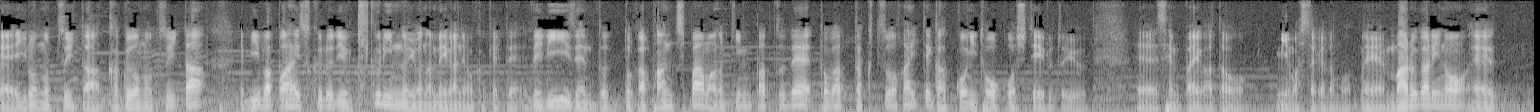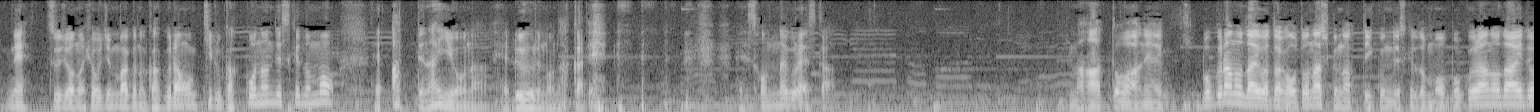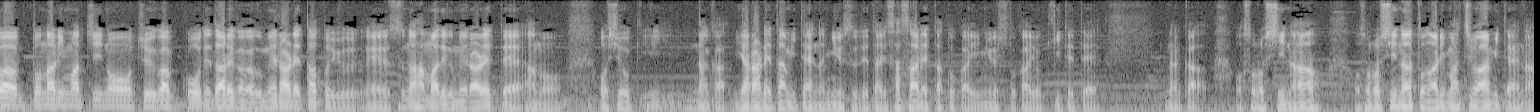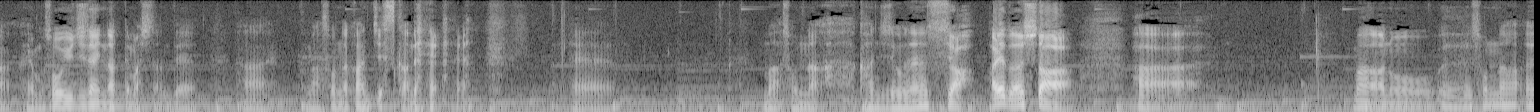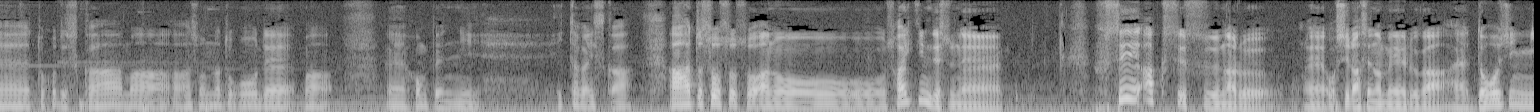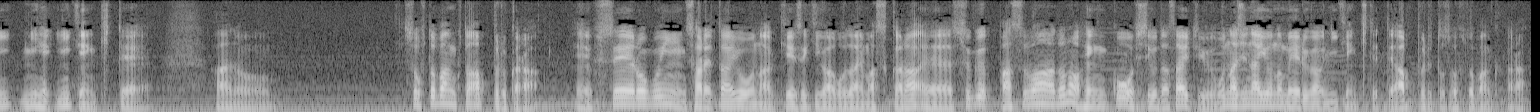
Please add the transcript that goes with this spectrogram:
えー色のついた角度のついたビーバップハイスクールでいうキクリンのような眼鏡をかけてでリーゼントとかパンチパーマの金髪で尖った靴を履いて学校に登校しているという、えー先輩方を見ましたけども、えー丸刈りの、えね、通常の標準マークの学ランを着る学校なんですけども、え合ってないような、えルールの中で そんなぐらいですか？まあ、あとはね、僕らの代はだかおとなしくなっていくんですけども、僕らの代では隣町の中学校で誰かが埋められたという、えー砂浜で埋められて、あの、お仕置き、なんかやられたみたいなニュース出たり、刺されたとかいうニュースとかよく聞いてて、なんか、恐ろしいな、恐ろしいな、隣町は、みたいな、えーもうそういう時代になってましたんで、はい。まあ、そんな感じですかね。えーまあそんな感じでございますよ。ありがとうございました。はい。まああの、えーそんな、えーとこですか？まあそんなところで、まあ、えー本編に行ったがいいですか？あ、あとそうそうそう、あの最近ですね、不正アクセスなる、えーお知らせのメールが、えー同時に 2, 2件来て、あのソフトバンクとアップルから、えー不正ログインされたような形跡がございますから、えーすぐパスワードの変更をしてくださいという同じ内容のメールが2件来てて、アップルとソフトバンクから、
